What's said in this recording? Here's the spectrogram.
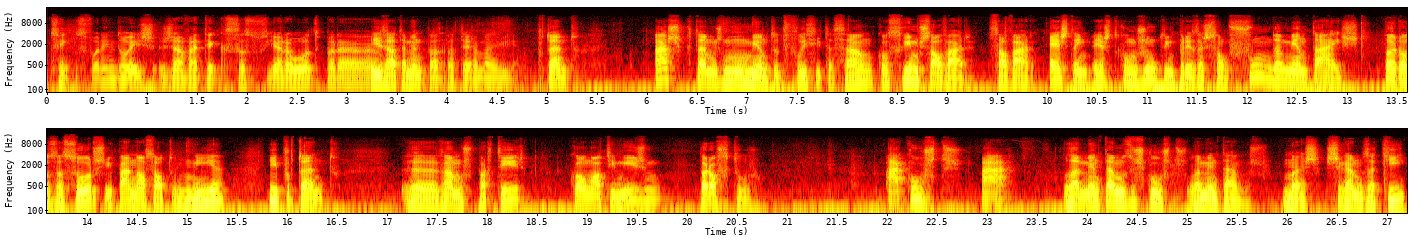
Sim, se forem dois, já vai ter que se associar a outro para. exatamente, para, para ter a maioria. Portanto, acho que estamos num momento de felicitação, conseguimos salvar, salvar esta, este conjunto de empresas que são fundamentais para os Açores e para a nossa autonomia e, portanto, eh, vamos partir com otimismo para o futuro. Há custos? Há. Lamentamos os custos, lamentamos. Mas chegamos aqui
